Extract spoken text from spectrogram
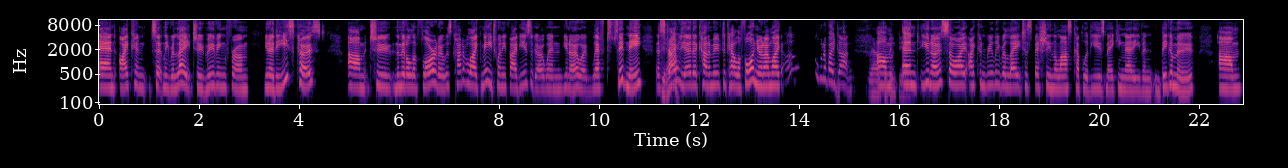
And I can certainly relate to moving from, you know, the East Coast um, to the middle of Florida. It was kind of like me 25 years ago when, you know, I left Sydney, Australia yeah. to kind of move to California. And I'm like, oh, what have I done? Yeah, um, and you know, so I, I can really relate, especially in the last couple of years, making that even bigger move. Um,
